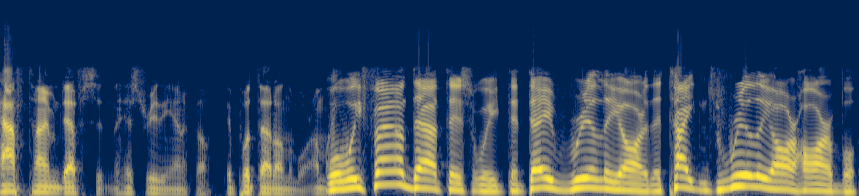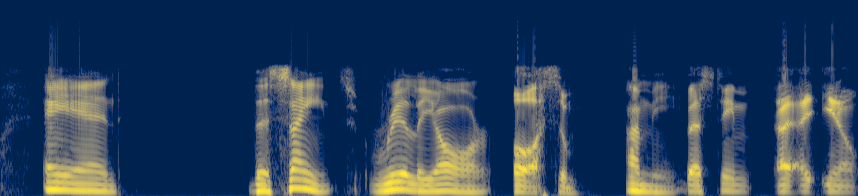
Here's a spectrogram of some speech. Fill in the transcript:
halftime deficit in the history of the NFL. They put that on the board. well, we found out this week that they really are. The Titans really are horrible. And the Saints really are. Awesome. I mean. Best team. I, I You know,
